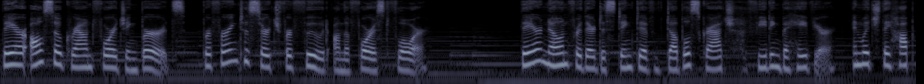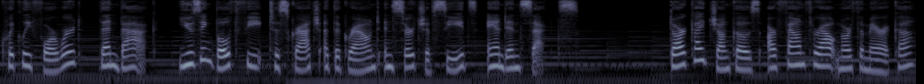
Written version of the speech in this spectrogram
They are also ground foraging birds, preferring to search for food on the forest floor. They are known for their distinctive double scratch feeding behavior, in which they hop quickly forward, then back, using both feet to scratch at the ground in search of seeds and insects. Dark-eyed juncos are found throughout North America,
